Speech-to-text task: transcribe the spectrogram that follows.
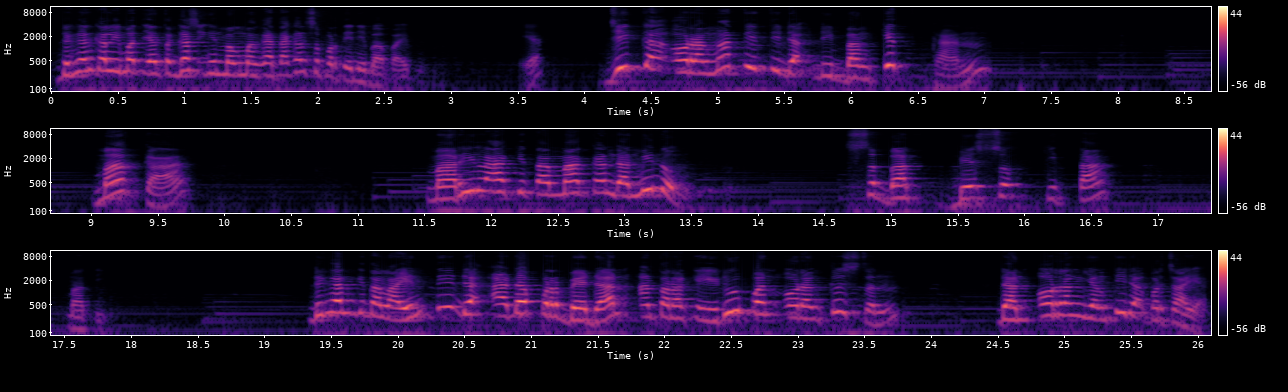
Dengan kalimat yang tegas ingin mengatakan seperti ini Bapak Ibu. Ya. Jika orang mati tidak dibangkitkan, maka marilah kita makan dan minum sebab besok kita mati. Dengan kita lain, tidak ada perbedaan antara kehidupan orang Kristen dan orang yang tidak percaya.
